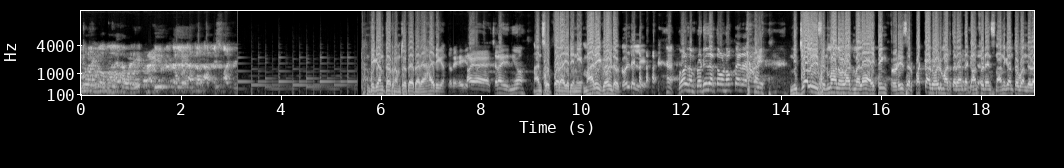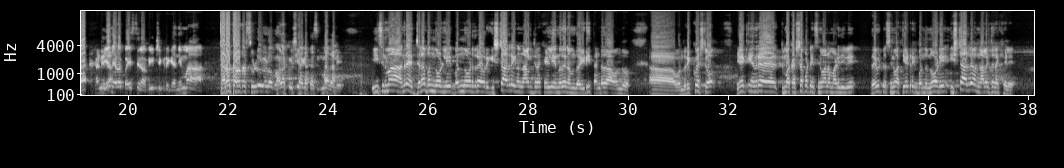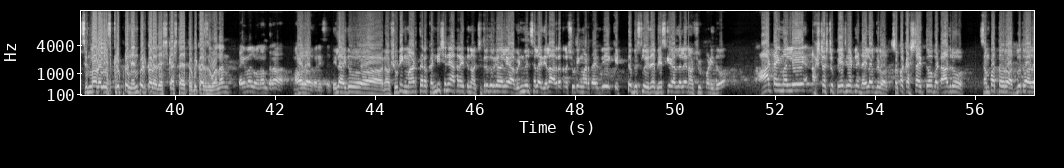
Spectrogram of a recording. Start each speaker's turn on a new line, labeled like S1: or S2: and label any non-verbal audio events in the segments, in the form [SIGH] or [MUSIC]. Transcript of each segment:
S1: ಇನ್ನೂ ಒಂದು ಮನೆ ತಗೊಳ್ಳಿ ಈ ಇದ್ರಲ್ಲಿ ಅಂತ ಮಿಸ್ ಮಾಡ್ತೀನಿ
S2: ದಿಗಂತ್ ಅವ್ರು ನಮ್ ಜೊತೆ ಇದ್ದಾರೆ ಹಾಯ್ ದಿಗಂತ್ ಅವ್ರೆ ಹೇಗೆ
S3: ಹಾಯ್, ಚೆನ್ನಾಗಿದ್ದೀನಿ. ನೀವು?
S2: ನಾನ್ ಸೂಪರ್ ಆಗಿದ್ದೀನಿ. ಮಾರಿ ಗೋಲ್ಡ್ ಗೋಲ್ಡ್ ಅಲ್ಲಿ
S3: ಗೋಲ್ಡ್ ನಮ್ ಪ್ರೊಡ್ಯೂಸರ್ ತಗೊಂಡ್ ಹೋಗ್ತಾ ಇದ್ದಾರೆ [LAUGHS]
S2: ನಿಜವಾಗ್ಲೂ ಈ ಸಿನಿಮಾ ನೋಡಾದ್ಮೇಲೆ ಐ ಥಿಂಕ್ ಪ್ರೊಡ್ಯೂಸರ್ ಪಕ್ಕಾ ಗೋಲ್ಡ್ ಮಾಡ್ತಾರೆ ಅಂತ ಕಾನ್ಫಿಡೆನ್ಸ್ ನನಗಂತೂ ಬಂದಿದೆ. ಏನ್ ಹೇಳಕ್ ಬಯಸ್ತೀರಾ ವೀಕ್ಷಕರಿಗೆ? ನಿಮ್ಮ ತರ ತರದ ಸುಳ್ಳುಗಳು ಬಹಳ ಖುಷಿ ಆಗುತ್ತೆ ಸಿನಿಮಾದಲ್ಲಿ.
S3: ಈ ಸಿನಿಮಾ ಅಂದ್ರೆ ಜನ ಬಂದ್ ನೋಡ್ಲಿ ಬಂದ್ ನೋಡಿದ್ರೆ ಅವ್ರಿಗೆ ಇಷ್ಟ ಆದ್ರೆ ಇನ್ನೊಂದ್ ನಾಲ್ಕು ಜನ ಕೇಳಿ ಅನ್ನೋದೇ ನಮ್ದು ಇಡೀ ತಂಡದ ಒಂದು ಆ, ಒಂದು ರಿಕ್ವೆಸ್ಟ್ ಏಕೆ ಅಂದ್ರೆ ತುಂಬಾ ಕಷ್ಟಪಟ್ಟು ಈ ಸಿನಿಮಾನ ಮಾಡಿದೀವಿ. ದಯವಿಟ್ಟು ಸಿನಿಮಾ ಥಿಯೇಟರ್ಗೆ ಬಂದು ನೋಡಿ ಇಷ್ಟ ಆದ್ರೆ ಒಂದ್ ನಾಲ್ಕು ಜನ ಕೇಳಿ.
S2: ಸಿನಿಮಾದಲ್ಲಿ ಸ್ಕ್ರಿಪ್ಟ್ ನೆನ್ಪಿಟ್ಕೊಳ್ಳೋದು ಎಷ್ಟು ಕಷ್ಟ ಇತ್ತು ಬಿಕಾಸ್ ಒಂದೊಂದ್ ಟೈಮಲ್ಲಿ ಒಂದೊಂದ್ ತರ
S3: ಇಲ್ಲ ಇದು ನಾವು ಶೂಟಿಂಗ್ ಮಾಡ್ತಾ ಇರೋ ಕಂಡೀಷನ್ ಆತರ ಇತ್ತು. ನಾವು ಚಿತ್ರದುರ್ಗದಲ್ಲಿ ಆ ವಿಂಡ್ ಮಿಲ್ಸ್ ಎಲ್ಲ ಇದೆಯಲ್ಲ ಅದ್ರ ಹತ್ರ ಶೂಟಿಂಗ್ ಮಾಡ್ತಾ ಇದ್ವಿ. ಕೆಟ್ಟ ಬಿಸಿಲು ಇದೆ. ಬೇಸಿಗೆಗಾಲದಲ್ಲೇ ನಾವು ಶೂಟ್ ಮಾಡಿದ್ದು. ಆ ಟೈಮಲ್ಲಿ ಅಷ್ಟಷ್ಟು ಪೇಜ್ ಗಟ್ಟಲೆ ಡೈಲಾಗ್ಗಳು ಸ್ವಲ್ಪ ಕಷ್ಟ ಇತ್ತು ಬಟ್ ಆದ್ರೂ ಸಂಪತ್ ಅವರು ಅದ್ಭುತವಾದ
